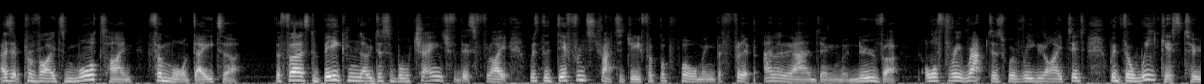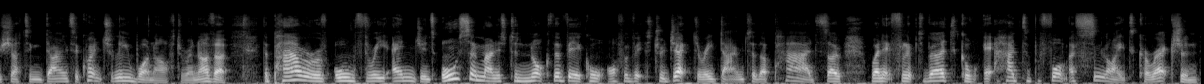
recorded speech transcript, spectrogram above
as it provides more time for more data. The first big noticeable change for this flight was the different strategy for performing the flip and landing manoeuvre. All three Raptors were relighted, with the weakest two shutting down sequentially one after another. The power of all three engines also managed to knock the vehicle off of its trajectory down to the pad, so when it flipped vertical it had to perform a slight correction.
